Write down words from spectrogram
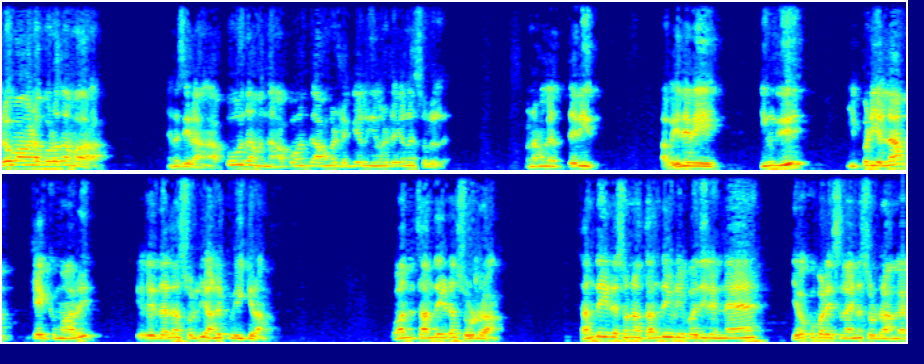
இரவான போறதான் வாரான் என்ன செய்யறாங்க அப்போதான் வந்தாங்க அப்போ வந்து அவங்கள்ட்ட கேளுங்க இவங்கள்ட்ட கேளுங்க சொல்லல நமக்கு தெரியுது அப்ப எனவே இங்கு இப்படியெல்லாம் கேட்குமாறு இதெல்லாம் சொல்லி அனுப்பி வைக்கிறாங்க வந்து தந்தையிடம் சொல்றாங்க தந்தையிட சொன்னா தந்தையுடைய பதில் என்ன யவுக்குப் அலிஸ்லாம் என்ன சொல்றாங்க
